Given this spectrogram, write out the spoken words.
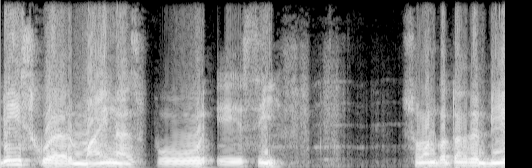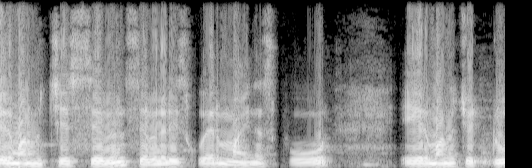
b square minus four a c সমান কত হবে? বি এর মান হচ্ছে সেভেন সেভেন এর স্কোয়ার মাইনাস ফোর এর মান হচ্ছে টু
